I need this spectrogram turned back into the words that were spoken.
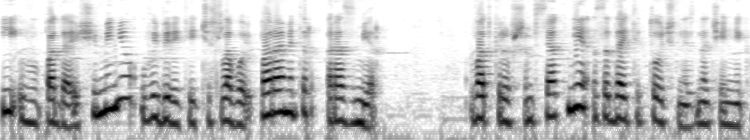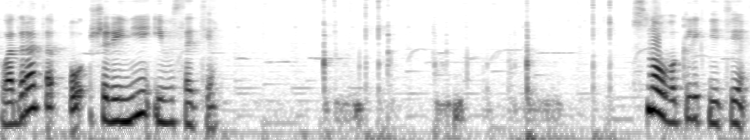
и в выпадающем меню выберите числовой параметр «Размер». В открывшемся окне задайте точное значение квадрата по ширине и высоте. Снова кликните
